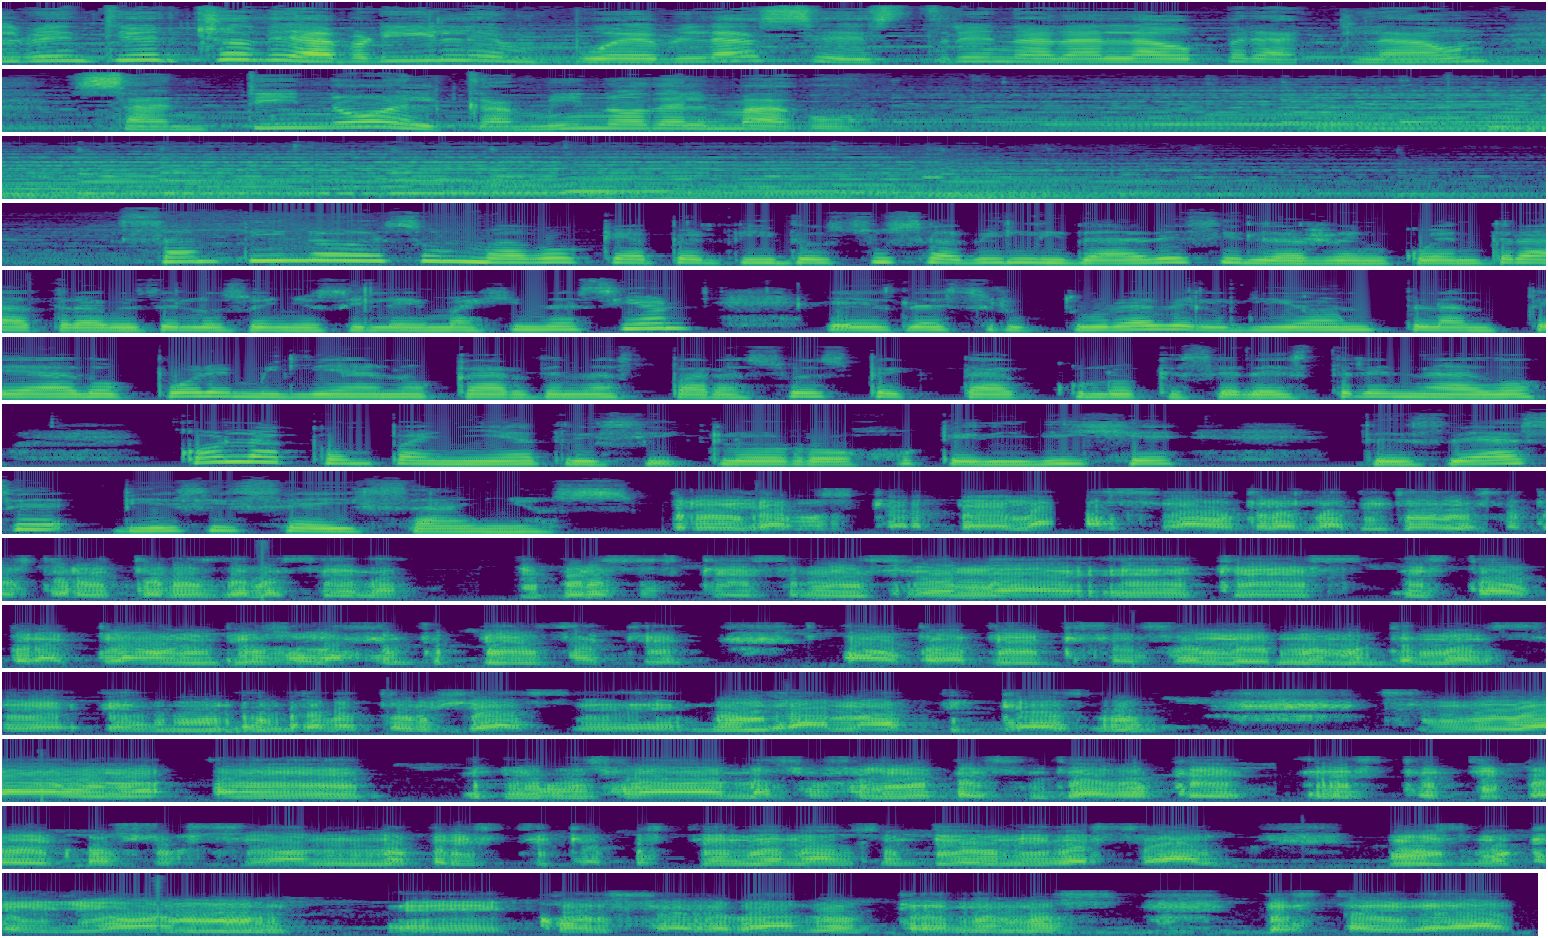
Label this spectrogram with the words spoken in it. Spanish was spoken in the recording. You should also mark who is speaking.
Speaker 1: El 28 de abril en Puebla se estrenará la ópera clown Santino, el Camino del Mago.
Speaker 2: Santino es un mago que ha perdido sus habilidades y las reencuentra a través de los sueños y la imaginación. Es la estructura del guion planteado por Emiliano Cárdenas para su espectáculo que será estrenado con la compañía Triciclo Rojo que dirige desde hace 16 años.
Speaker 3: Pero digamos que apela hacia otras latitudes, otros territorios de la escena. Y por eso es que se menciona eh, que es esta ópera clown, incluso la gente piensa que la ópera tiene que ser solemne, mantenerse en, dramaturgias eh, muy dramáticas, ¿no? Sin duda, uno, eh, mencionaba el maestro Felipe Santiago que este tipo de construcción operística pues tiene un sentido universal, mismo que el guion eh, conserva, ¿no? Tenemos esta idea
